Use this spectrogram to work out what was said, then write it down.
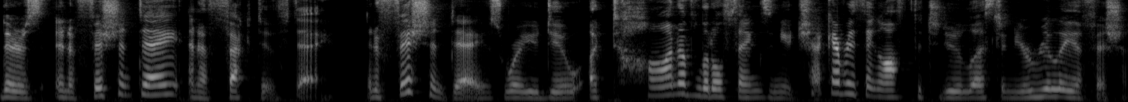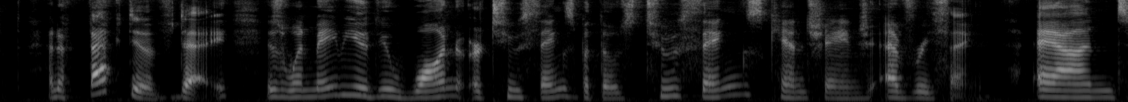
there's an efficient day and effective day. An efficient day is where you do a ton of little things and you check everything off the to-do list and you're really efficient. An effective day is when maybe you do one or two things, but those two things can change everything. And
